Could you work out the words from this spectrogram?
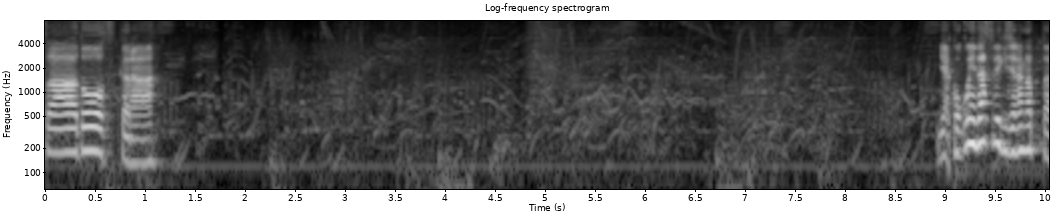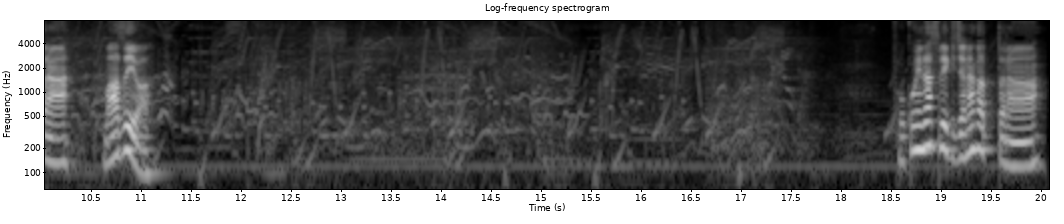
さあどうすっかな。いやここに出すべきじゃなかったな。まずいわ。ここに出すべきじゃなかったな。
